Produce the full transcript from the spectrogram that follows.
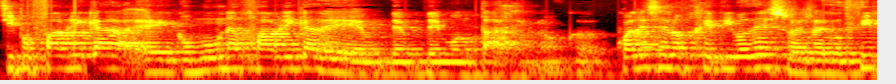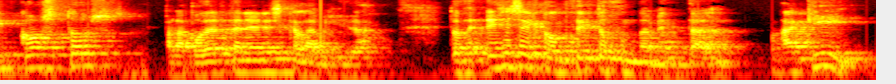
tipo fábrica, eh, como una fábrica de, montaje. ¿Cuál es el objetivo de eso? Es reducir costos para poder tener escalabilidad. Entonces, ese es el concepto fundamental. Aquí,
